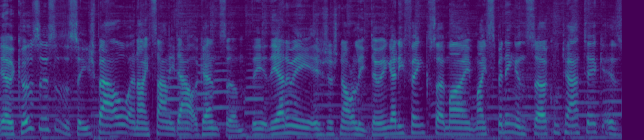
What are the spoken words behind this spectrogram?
Yeah, because this is a siege battle and I sallied out against them, the, the enemy is just not really doing anything, so my, my spinning in circle tactic is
